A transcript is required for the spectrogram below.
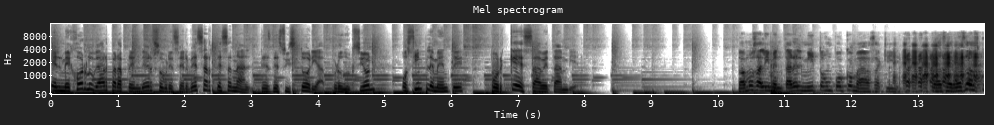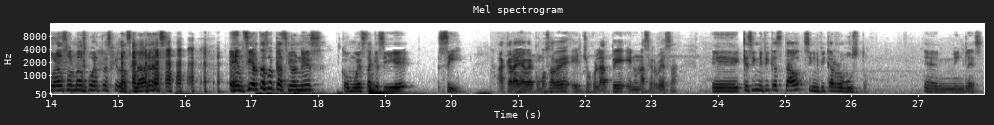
El mejor lugar para aprender sobre cerveza artesanal desde su historia, producción o simplemente por qué sabe tan bien. Vamos a alimentar el mito un poco más aquí. Las cervezas oscuras son más fuertes que las claras. En ciertas ocasiones, como esta que sigue, sí. Ah, caray, a ver, ¿cómo sabe el chocolate en una cerveza? Eh, ¿Qué significa stout? Significa robusto en inglés.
